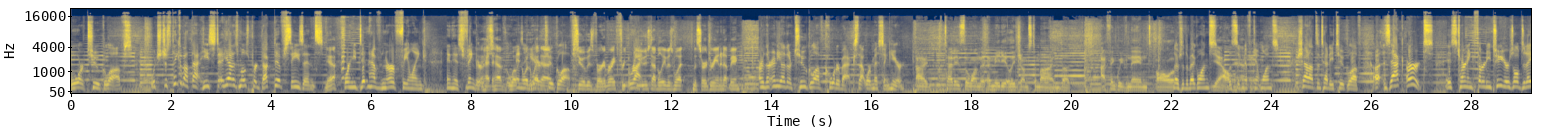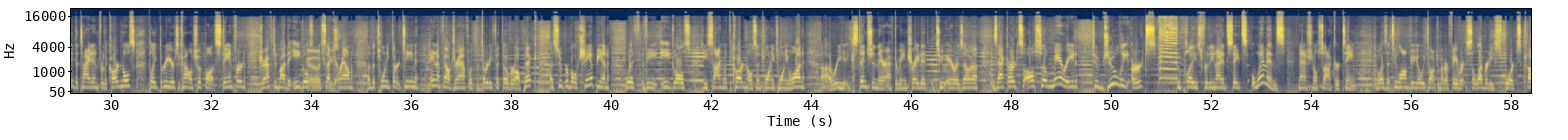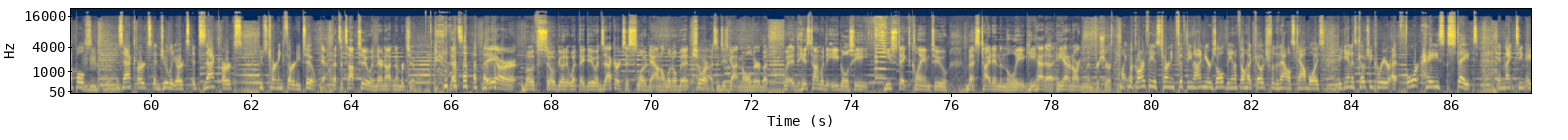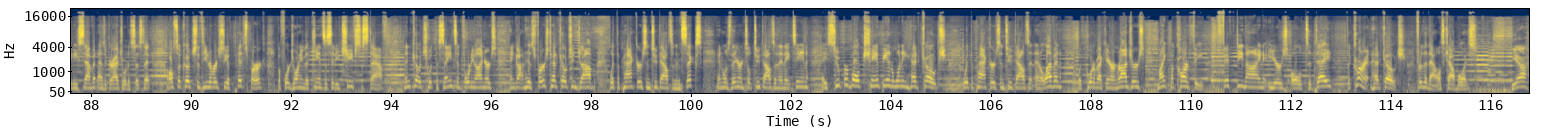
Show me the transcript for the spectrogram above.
Wore two gloves, which just think about that. He's st- he had his most productive seasons, Yeah. where he didn't have nerve feeling in his fingers, had to have what and would he wear had, uh, two gloves. Two of his vertebrae fre- Right. fused, I believe, is what the surgery ended up being. Are there any other two glove quarterbacks that we're missing here? I, Teddy's the one that immediately jumps to mind, but I think we've named all. of Those are the big ones? Yeah, all The of them. significant ones? Shout out to Teddy Two Glove. Uh, Zach Ertz is turning 32 years old today, the tight end for the Cardinals. Played three years of college football at Stanford. Drafted by the Eagles in Go the second round of the 2013 NFL Draft with the 35th overall pick. A Super Bowl champion with the Eagles. He signed with the Cardinals in 2021. Uh, a re extension there after being traded to Arizona. Zach Ertz also married to Julie Ertz who plays for the United States women's national soccer team. It wasn't too long ago we talked about our favorite celebrity sports couples, mm-hmm. Zach Ertz and Julie Ertz. It's Zach Ertz who's turning 32. Yeah, that's a top two, and they're not number two. That's they are both so good at what they do, and Zach Ertz has slowed down a little bit, Sure. uh, since he's gotten older. But when, his time with the Eagles, he he staked claim to best tight end in the league. He had a he had an argument for sure. Mike McCarthy is turning 59 years old, the NFL head coach for the Dallas Cowboys. Began his coaching career at Fort Hays State in 1987 as a graduate assistant. Also coached at the University of Pittsburgh before joining the Kansas City Chiefs staff. Then coached with the Saints and 49ers and got his first head coaching job with the Packers in 2006 and was there until 2018. A Super Bowl champion winning head coach with the Packers in 2011 with quarterback Aaron Rodgers. Mike McCarthy, 59 years old today, the current head coach for the Dallas Cowboys. Yeah.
